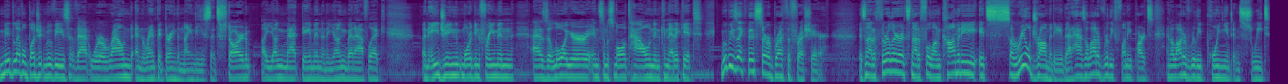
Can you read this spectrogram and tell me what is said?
mid-level budget movies that were around and rampant during the 90s that starred a young Matt Damon and a young Ben Affleck, an aging Morgan Freeman as a lawyer in some small town in Connecticut. Movies like this are a breath of fresh air. It's not a thriller, it's not a full on comedy, it's a real dramedy that has a lot of really funny parts and a lot of really poignant and sweet,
